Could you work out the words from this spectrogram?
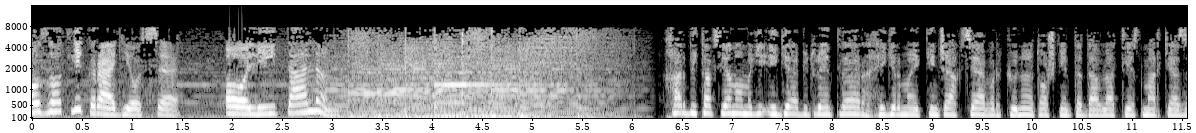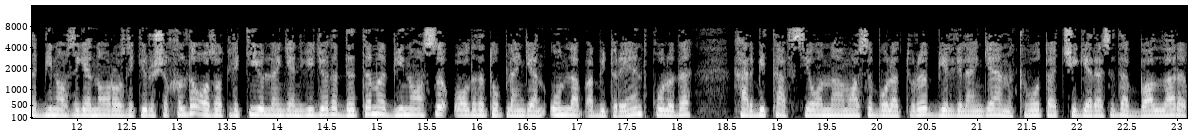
Ozodlik radiosi oliy ta'lim. Harbiy tavsiyanomaga ega abituriyentlar yigirma ikkinchi oktyabr kuni toshkentda davlat test markazi binosiga norozilik yurishi qildi. Ozodlikka yo'llangan videoda dtm binosi oldida to'plangan o'nlab abituriyent qo'lida harbiy tavsiyanomasi bo'la turib belgilangan kvota chegarasida ballari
